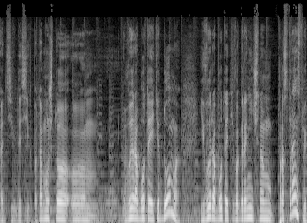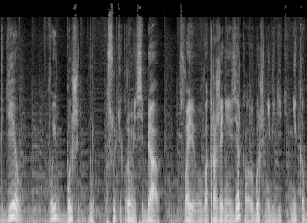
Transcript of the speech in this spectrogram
от сих до сих, потому что эм, вы работаете дома, и вы работаете в ограниченном пространстве, где вы больше, ну, по сути, кроме себя, в, свое, в отражении зеркала, вы больше не видите никого.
